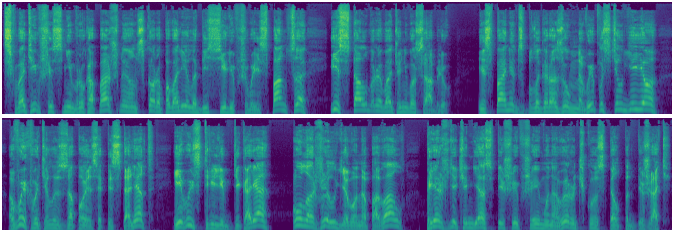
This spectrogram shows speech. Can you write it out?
Схватившись с ним в рукопашную, он скоро повалил обессилевшего испанца и стал вырывать у него саблю. Испанец благоразумно выпустил ее, выхватил из-за пояса пистолет и, выстрелив дикаря, уложил его на повал, прежде чем я, спешивший ему на выручку, успел подбежать.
